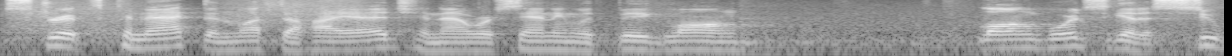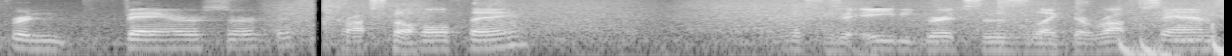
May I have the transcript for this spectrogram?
strips connect and left a high edge. And now we're sanding with big, long, long boards to get a super fair surface across the whole thing. This is 80 grits. So this is like the rough sand.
